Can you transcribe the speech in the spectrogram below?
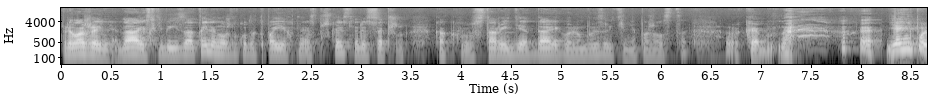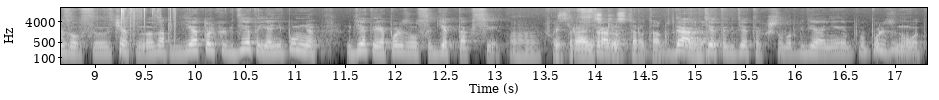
приложение, да, если тебе из отеля нужно куда-то поехать, ну, я спускаюсь на ресепшн, как старый дед, да, и говорю, вызовите мне, пожалуйста, э, кэб. Я не пользовался, честно, на Западе. Я только где-то, я не помню, где-то я пользовался Get Taxi. Ага, израильский стартап. Да, такой, где-то, где-то, что вот где они пользуются, ну вот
